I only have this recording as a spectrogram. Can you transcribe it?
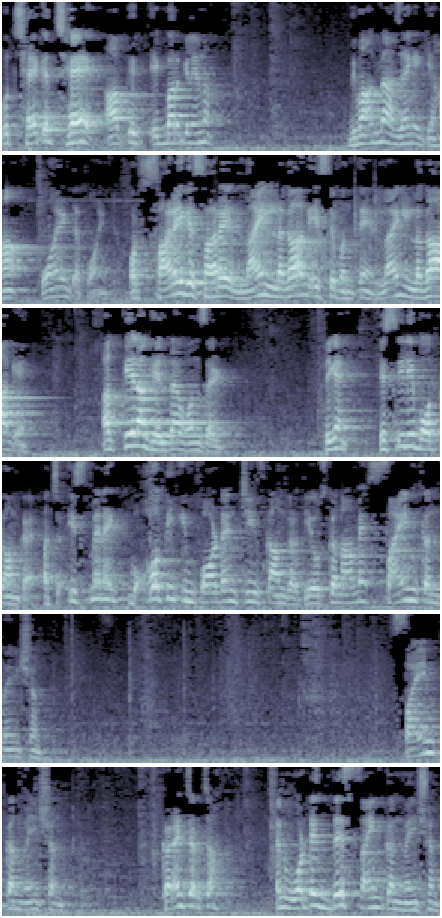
वो छह के छह आपके एक बार के लिए ना, दिमाग में आ जाएँगे कि हाँ पॉइंट है पॉइंट और सारे के सारे लाइन लगा के इससे बनते हैं लाइन लगा के। अकेला खेलता है वन साइड ठीक है? इसीलिए बहुत काम का है। अच्छा इसमें ना एक बहुत ही इंपॉर्टेंट चीज़ काम करती है। उसका नाम है साइन कन्वेंशन साइन कन्वेंशन करें चर्चा? And what is this sign convention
